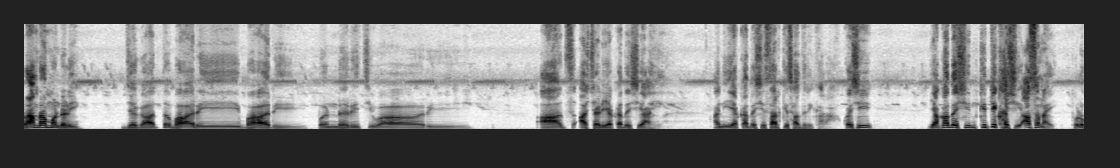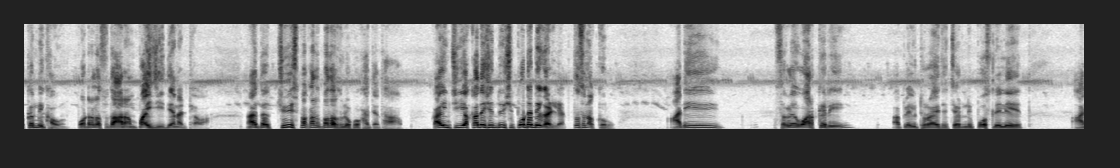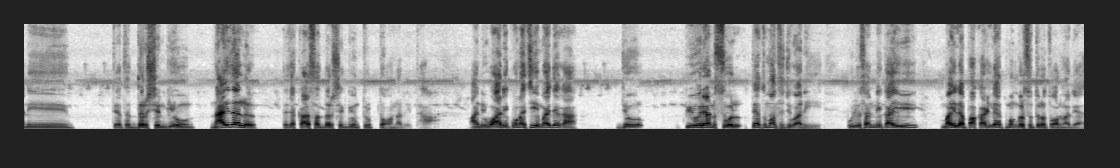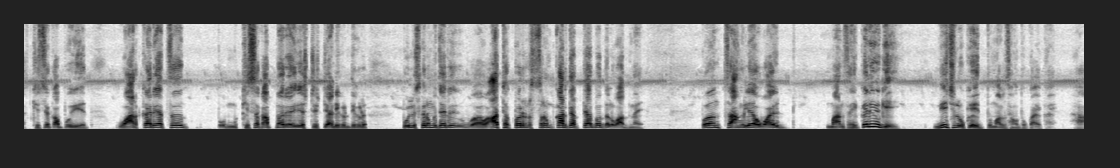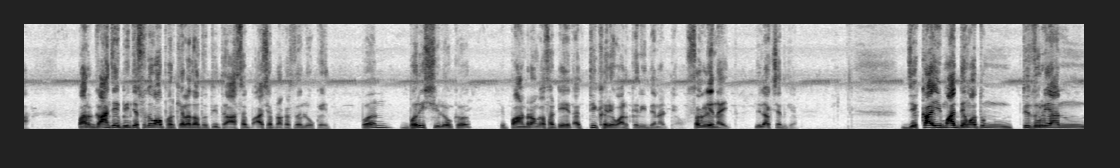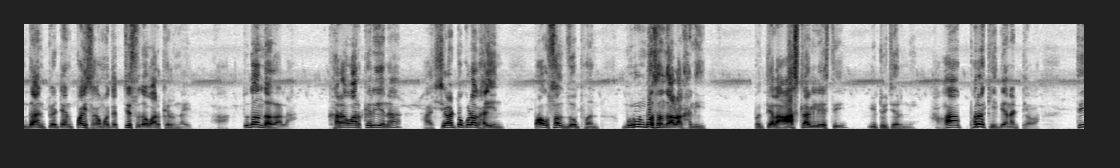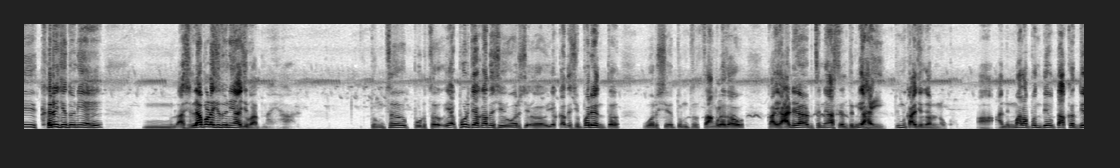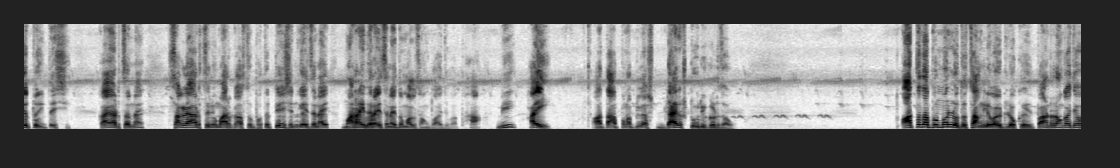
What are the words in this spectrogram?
राम राम मंडळी. जगात भारी भारी पंढरीची वारी आज आषाढी एकादशी आहे. आणि एकादशी सारखी साजरी करा. कशी? एकादशी किती खाशी असं नाही. थोडं कमी खाऊन. पोटाला सुद्धा आराम पाहिजे देण्यात ठेवा. नाही तर चोवीस प्रकारचे पदार्थ लोक खात्यात हा. काहींची एकादशी दिवशी पोटं बिघडल्यात. तसं नका करू. आणि सगळे वारकरी आपल्या विठुरायाच्या चरणी पोचलेले आहेत. आणि त्याचं दर्शन घेऊन नाही झालं त्याच्या काळसात दर्शन घेऊन तृप्त होणार आहेत. हा. आणि वारी कोणाची आहे माहिती आहे का? जो प्युअर अँड सोल त्याच माणसाची वारी आहे. पोलिसांनी काही महिला पकडल्यात मंगळसूत्र चोरणाऱ्या खिसे कापू येत. वारकऱ्याचं खिसं कापणाऱ्या एस टी स्टँड इकडं तिकडं. पोलीस कर्मचारी अ, अथक परिश्रम करतात त्याबद्दल वाद नाही. पण चांगल्या वाईट माणसं हे कलियुगी. आहे. नीच लोक आहेत तुम्हाला सांगतो काय काय. हां. फार गांजे बिंजेसुद्धा वापर केला जातो तिथं असं अशा प्रकारचे लोक आहेत. पण बरीचशी लोक हे पांडुरंगासाठी आहेत आणि ती खरे वारकरी देण्यात ठेवा सगळे नाहीत हे लक्षात घ्या. जे काही माध्यमातून तिजोऱ्यान दानपेट्यान पैसा कमावतात ते सुद्धा वारकरी नाहीत. हा तो धंदा झाला. खरा वारकरी आहे ना हा शिळा तुकडा खाईन पावसात जोफन मुरून बसन झाडाखाली पण त्याला आस लागली असती इटूचरणी हा फरक आहे देण्यात ठेवा. ती खऱ्याची दुनिया आहे अशी लाबाडाची दुनिया अजिबात नाही हां. तुमचं पुढचं या पुढच्या एकादशी वर्ष एकादशीपर्यंत वर्ष तुमचं चांगलं जाऊ काही अडीअडचणी असेल तर मी आहे तुम्ही काळजी करू नको हां. आणि मला पण देव ताकद देतोय तशी. काय अडचण नाही सगळ्या अडचणी मार्क असतो फक्त टेन्शन घ्यायचं नाही माराय फिरायचं नाही तुम्हाला सांगतो अजिबात हां. मी आहे. आता आपण आपल्या डायरेक्ट स्टोरीकडे जाऊ. आताच आपण म्हणलो होतो चांगले वाईट लोक आहेत. पांडुरंगाच्या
